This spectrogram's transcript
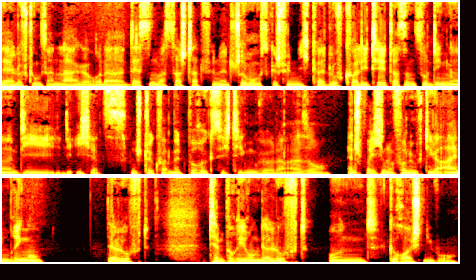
der Lüftungsanlage oder dessen, was da stattfindet, Strömungsgeschwindigkeit, Luftqualität, das sind so Dinge, die, die ich jetzt ein Stück weit mit berücksichtigen würde. Also entsprechende vernünftige Einbringung der Luft, Temperierung der Luft und Geräuschniveau.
